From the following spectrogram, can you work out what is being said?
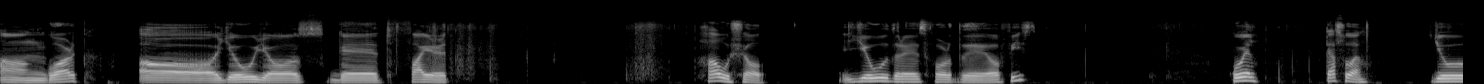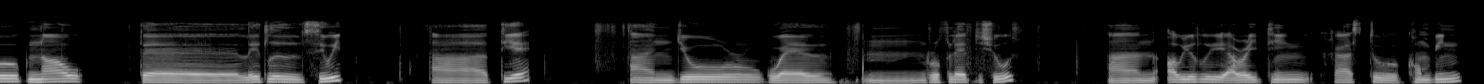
on work or you just get fired. How shall you dress for the office? Well, casual. You know the little suit, a tie, and your well mm, ruffled shoes, and obviously everything has to combine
